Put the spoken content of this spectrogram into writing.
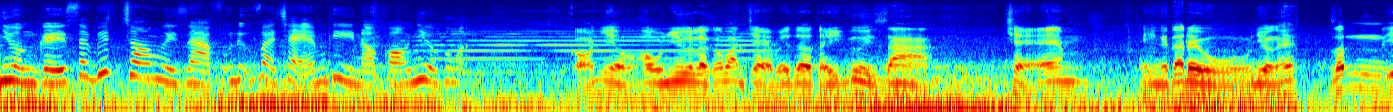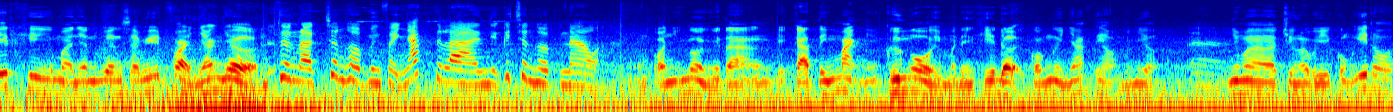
nhường ghế xe buýt cho người già, phụ nữ và trẻ em thì nó có nhiều không ạ? Có nhiều, hầu như là các bạn trẻ bây giờ thấy người già, trẻ em thì người ta đều nhường hết. Rất ít khi mà nhân viên xe buýt phải nhắc nhở. Thường là trường hợp mình phải nhắc thì là những cái trường hợp nào ạ? Có những người người ta cái cá tính mạnh ấy, cứ ngồi mà đến khi đợi có người nhắc thì họ mới nhường. À, Nhưng mà trường hợp ý cũng ít thôi.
